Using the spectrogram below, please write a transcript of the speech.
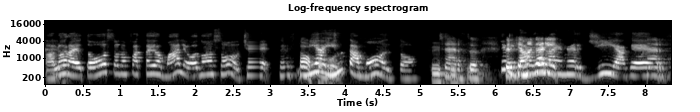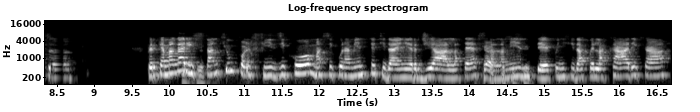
Allora ho detto, o oh, sono fatta io male o non so, cioè, mi aiuta molto. Sì, certo, sì, sì. Cioè, perché magari... energia che... Certo. Perché magari stanchi un po' il fisico, ma sicuramente ti dà energia alla testa, certo, alla mente, quindi ti dà quella carica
